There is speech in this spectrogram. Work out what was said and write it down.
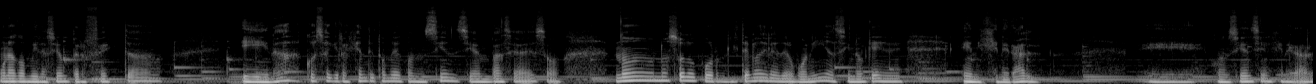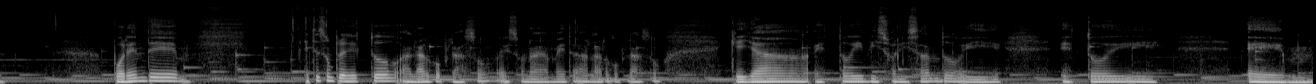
una combinación perfecta y nada, cosa que la gente tome conciencia en base a eso. No, no solo por el tema de la hidroponía, sino que en general, eh, conciencia en general. Por ende, este es un proyecto a largo plazo, es una meta a largo plazo que ya estoy visualizando y estoy em,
